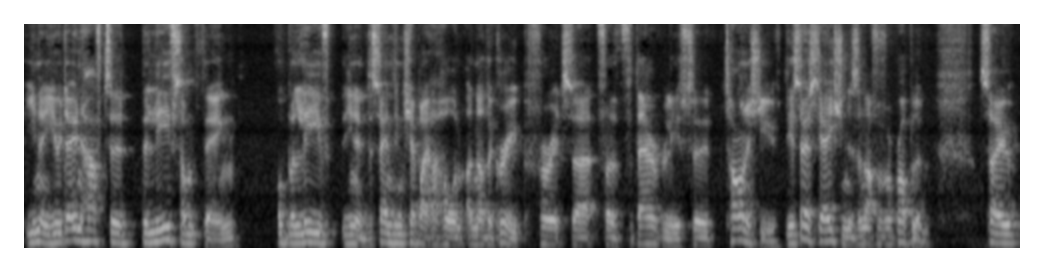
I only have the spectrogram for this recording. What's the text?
You know, you don't have to believe something or believe you know the same thing shared by a whole another group for its uh, for, for their beliefs to tarnish you. The association is enough of a problem. So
